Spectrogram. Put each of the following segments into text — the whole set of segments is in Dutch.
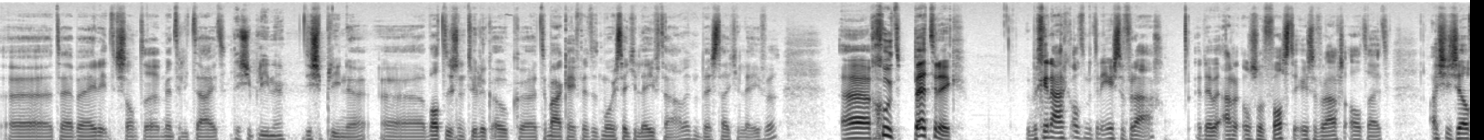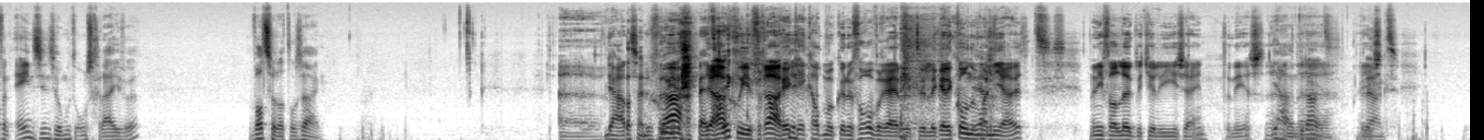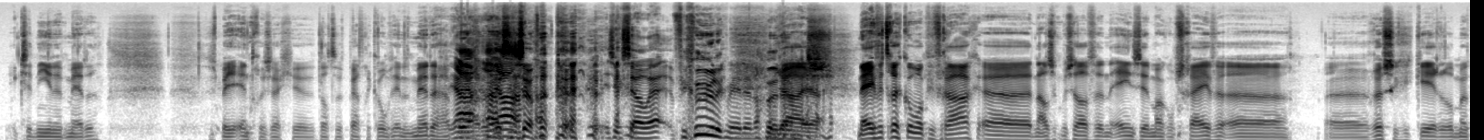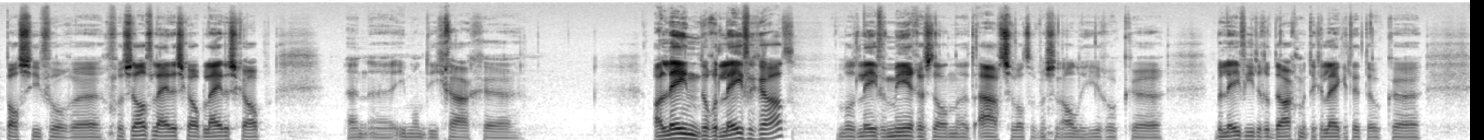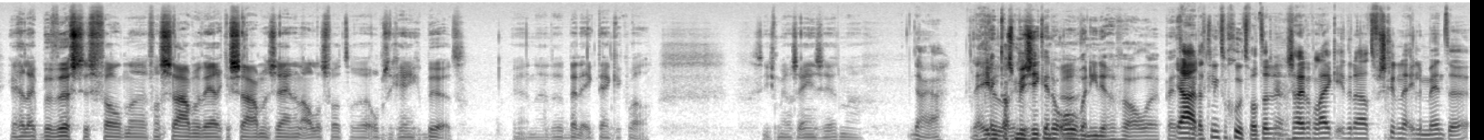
te hebben. Hele interessante mentaliteit, Discipline. discipline. wat dus natuurlijk ook te maken heeft met het mooiste uit je leven te halen. Het beste uit je leven. Goed, Patrick. We beginnen eigenlijk altijd met een eerste vraag. We hebben onze vaste eerste vraag is altijd... Als je jezelf in één zin zou moeten omschrijven... Wat zou dat dan zijn? Eh, Ja, dat zijn de goeie- vragen, Ja, Patrick. goede vraag. Ik, ik had me ook kunnen voorbereiden natuurlijk. En ik kom er Ja. maar niet uit. Maar in ieder geval leuk dat jullie hier zijn, ten eerste. Ja, En, bedankt. eh, Bedankt. ik zit niet in het midden. Dus bij je intro zeg je dat we Patrick Ooms in het midden hebben. Ja, is zo. is ook zo, hè? Figuurlijk midden. dan. Ja, ja. Nee, even terugkomen op je vraag. Eh, nou, als ik mezelf in één zin mag omschrijven. eh, eh, rustige kerel met passie voor, voor zelfleiderschap, leiderschap. En iemand die graag alleen door het leven gaat. Omdat het leven meer is dan het aardse wat we met z'n allen hier ook beleven iedere dag. Maar tegelijkertijd ook heel erg bewust is van, eh, van samenwerken, samen zijn en alles wat er eh, om zich heen gebeurt. En eh, dat ben ik denk ik wel. Dat is iets meer als één zin, maar... Nou ja, Klinkt als muziek in de Ja. oren in ieder geval, eh, Patrick. Ja, dat klinkt wel goed. Want er Ja. zijn nog gelijk inderdaad verschillende elementen.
